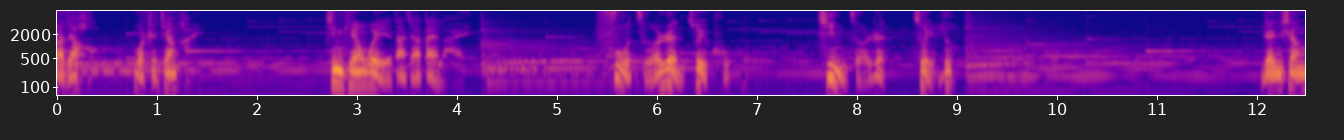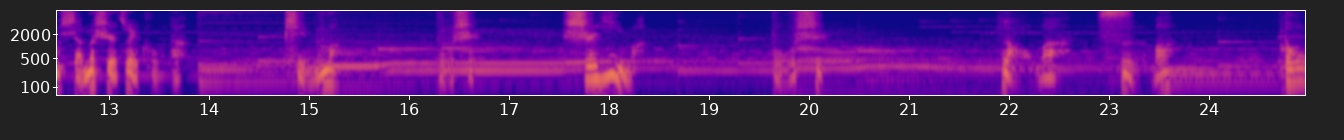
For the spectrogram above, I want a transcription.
大家好，我是江海。今天为大家带来：负责任最苦，尽责任最乐。人生什么事最苦呢？贫吗？不是。失意吗？不是。老吗？死吗？都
